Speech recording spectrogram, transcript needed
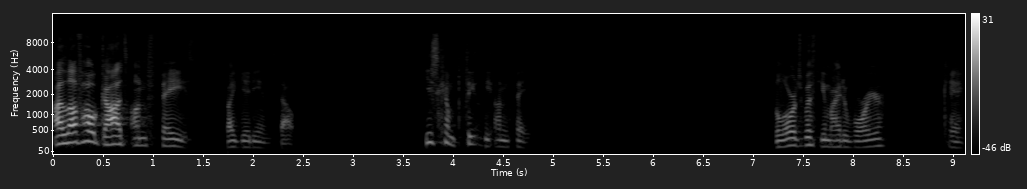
I love how God's unfazed by Gideon's doubts. He's completely unfazed. The Lord's with you, mighty warrior. Okay,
